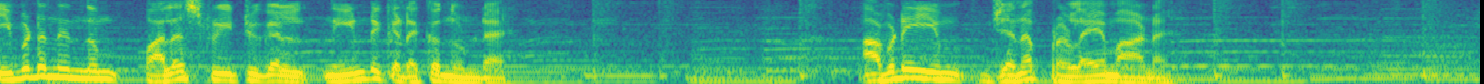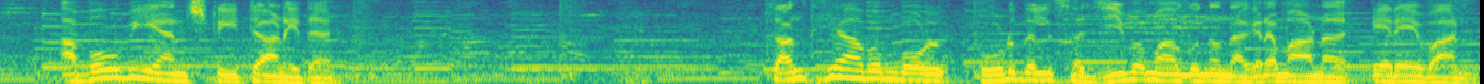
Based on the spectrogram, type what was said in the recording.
ഇവിടെ നിന്നും പല സ്ട്രീറ്റുകൾ നീണ്ടുകിടക്കുന്നുണ്ട്. അവിടെയും ജനപ്രളയമാണ്. അബോവിയാൻ സ്ട്രീറ്റാണിത്. സന്ധ്യയാവുമ്പോൾ കൂടുതൽ സജീവമാകുന്ന നഗരമാണ് എരേവാൻ.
